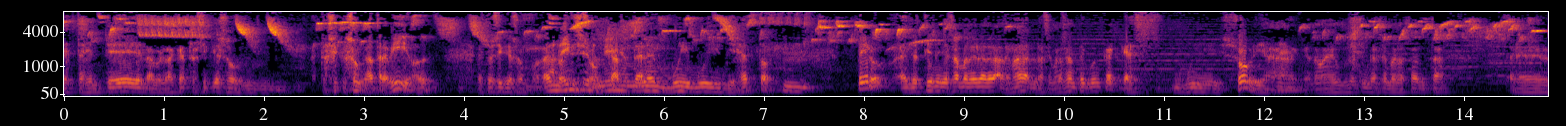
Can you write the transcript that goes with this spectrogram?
esta gente, la verdad que estos sí que son, estos sí que son atrevidos, ¿eh? Estos sí que son modernos, son carteles muy, muy indigestos. Pero ellos tienen esa manera de, además, la Semana Santa de Cuenca, que es muy sobria, que no es una Semana Santa eh,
